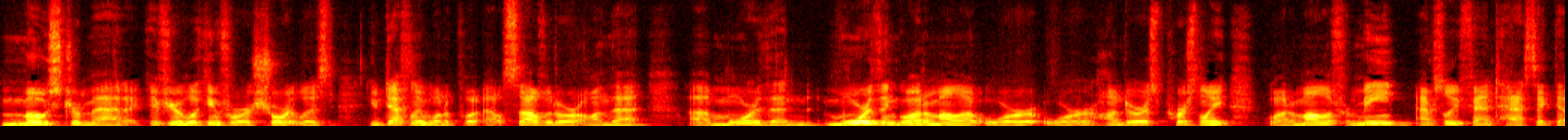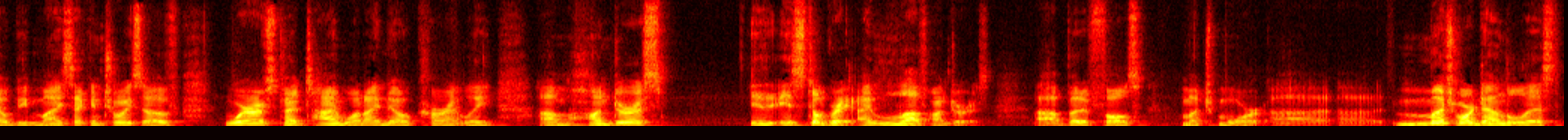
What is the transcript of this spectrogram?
most dramatic. If you're looking for a short list, you definitely want to put El Salvador on that uh, more than more than Guatemala or or Honduras. Personally, Guatemala for me, absolutely fantastic. That would be my second choice of where I've spent time, what I know currently. Um, Honduras is, is, still great. I love Honduras, uh, but it falls much more uh, uh much more down the list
